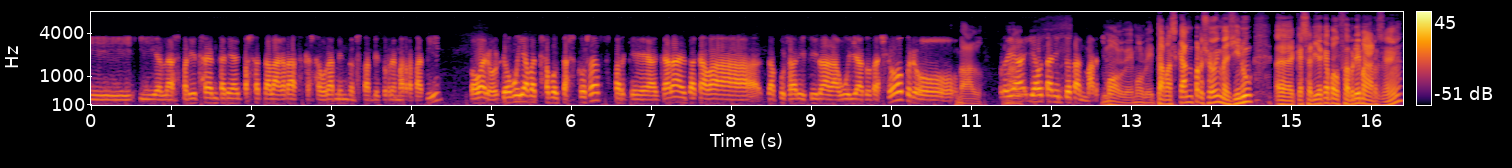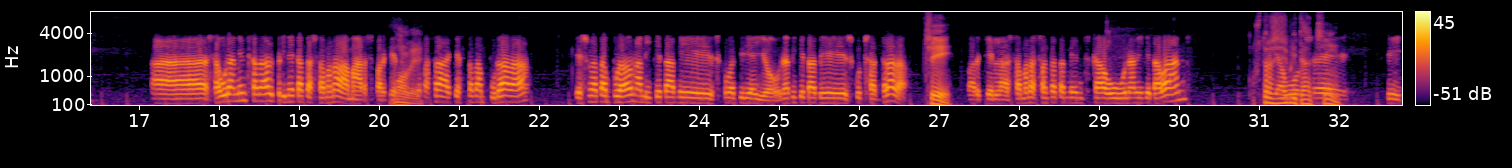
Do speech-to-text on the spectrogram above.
i, i l'experiència que vam tenir l'any passat de la Graf, que segurament doncs, també tornem a repetir. Però bueno, no vull avançar moltes coses, perquè encara hem d'acabar de posar-hi fil a l'agulla tot això, però, Val. però ja, val. ja ho tenim tot en marxa. Molt bé, molt bé. Tabascan, per això, imagino eh, que seria cap al febrer-març, eh? Uh, segurament serà el primer cap de setmana de març, perquè bé. què passa? aquesta temporada és una temporada una miqueta més, com et diria jo, una miqueta més concentrada, Sí. Perquè la Setmana Santa també ens cau una miqueta abans. Ostres, és veritat, sí. eh, sí.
